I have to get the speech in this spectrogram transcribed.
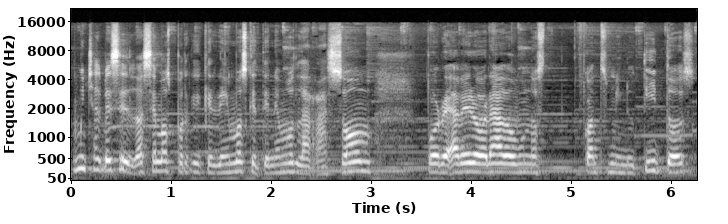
Muchas veces lo hacemos porque creemos que tenemos la razón por haber orado unos cuantos minutitos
